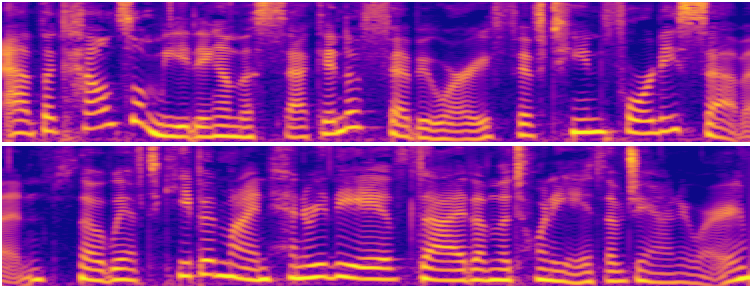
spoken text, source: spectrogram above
At the council meeting on the 2nd of February, 1547, so we have to keep in mind Henry VIII died on the 28th of January.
